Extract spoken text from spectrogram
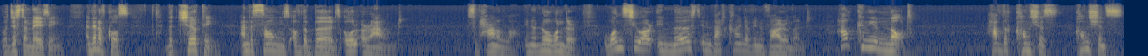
were just amazing. And then, of course, the chirping and the songs of the birds all around. Subhanallah, you know, no wonder. Once you are immersed in that kind of environment, how can you not have the conscious, conscience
